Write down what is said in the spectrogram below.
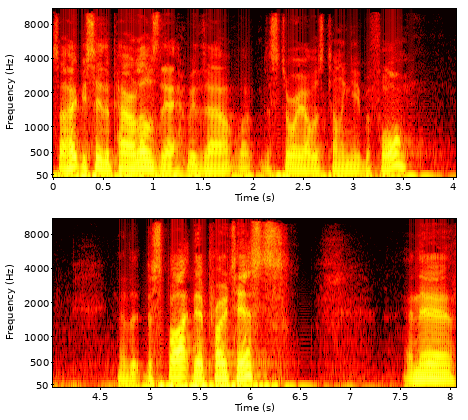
So I hope you see the parallels there with uh, what the story I was telling you before. Know, that despite their protests and their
